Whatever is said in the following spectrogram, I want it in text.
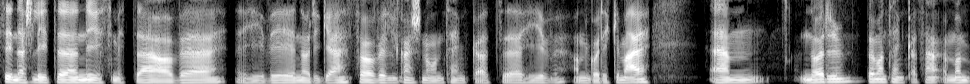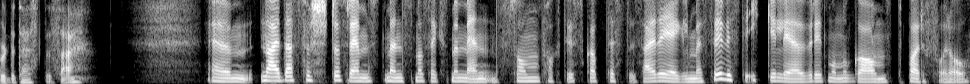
Siden det er så lite nysmitte av eh, hiv i Norge, så vil kanskje noen tenke at hiv angår ikke meg. Når bør man tenke at man burde teste seg? Um, nei, det er først og fremst menn som har sex med menn som faktisk skal teste seg regelmessig hvis de ikke lever i et monogamt parforhold.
